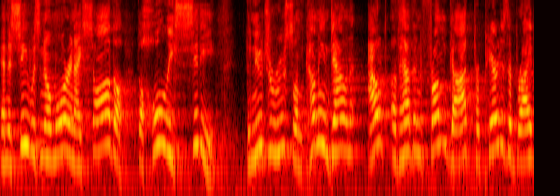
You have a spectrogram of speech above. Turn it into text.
And the sea was no more, and I saw the, the holy city the New Jerusalem coming down out of heaven from God, prepared as a bride,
